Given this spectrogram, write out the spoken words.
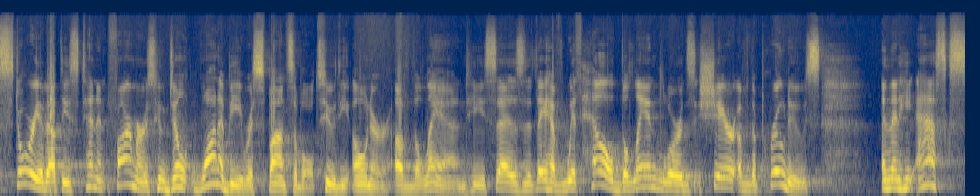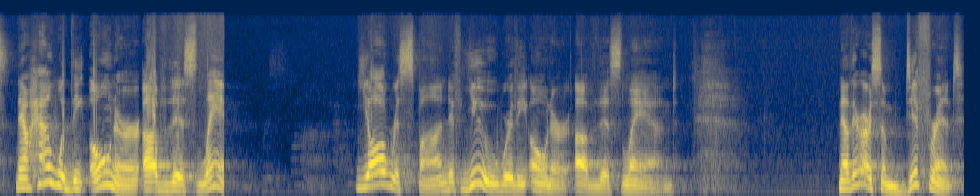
story about these tenant farmers who don't want to be responsible to the owner of the land. He says that they have withheld the landlord's share of the produce. And then he asks, Now, how would the owner of this land y'all respond if you were the owner of this land? Now, there are some different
